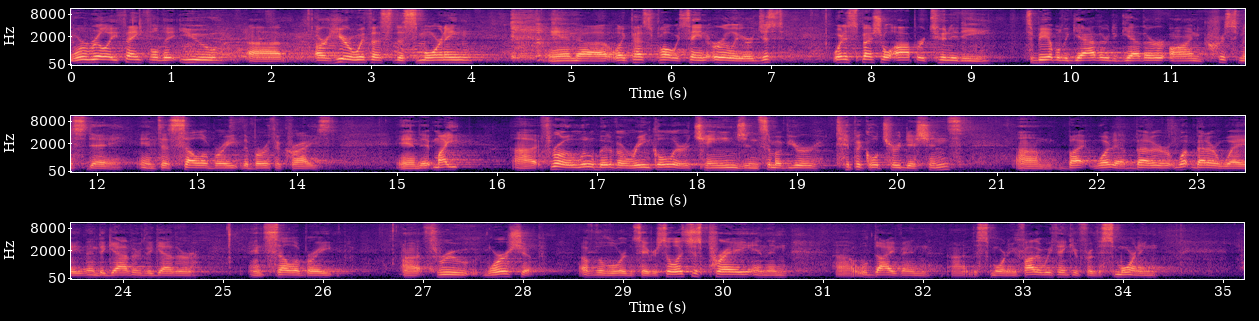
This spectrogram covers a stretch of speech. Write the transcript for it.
We're really thankful that you uh, are here with us this morning. And uh, like Pastor Paul was saying earlier, just what a special opportunity to be able to gather together on Christmas Day and to celebrate the birth of Christ. And it might uh, throw a little bit of a wrinkle or a change in some of your typical traditions. Um, but what a better, what better way than to gather together and celebrate uh, through worship of the Lord and Savior. So let's just pray and then uh, we'll dive in uh, this morning. Father, we thank you for this morning.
